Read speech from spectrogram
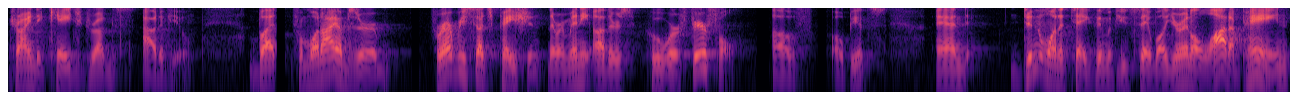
trying to cage drugs out of you. But from what I observed, for every such patient, there were many others who were fearful of opiates and didn't want to take them. If you'd say, "Well, you're in a lot of pain,"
